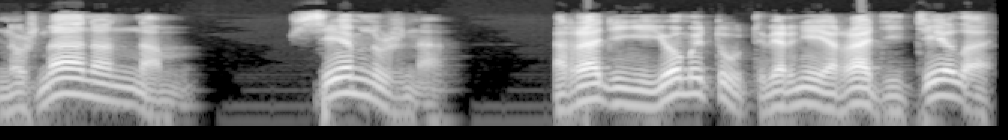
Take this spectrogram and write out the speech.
Нужна она нам, всем нужна. Ради нее мы тут, вернее, ради тела,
